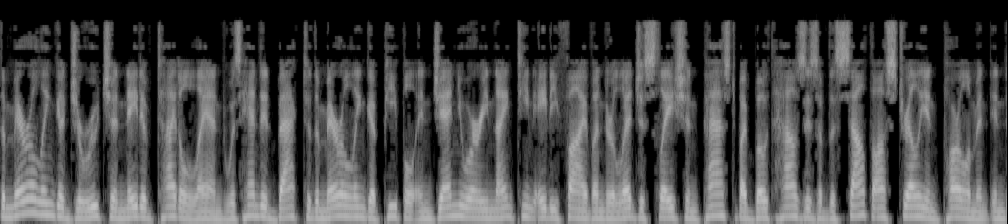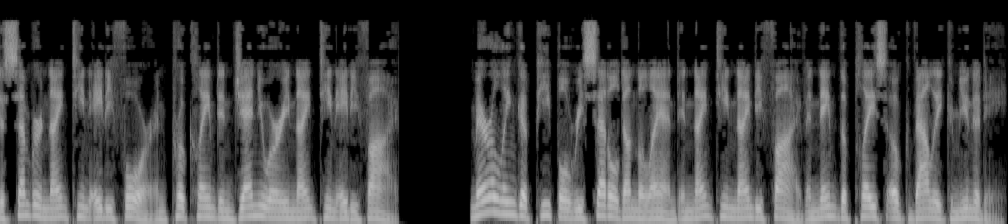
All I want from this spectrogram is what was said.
The Maralinga Tjarutja native title land was handed back to the Maralinga people in January 1985 under legislation passed by both houses of the South Australian Parliament in December 1984 and proclaimed in January 1985. Maralinga people resettled on the land in 1995 and named the place Oak Valley Community.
